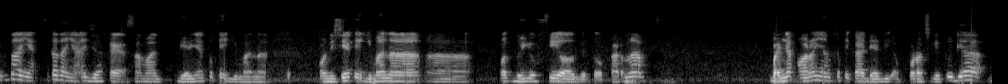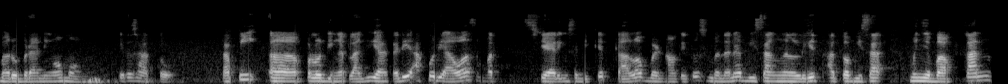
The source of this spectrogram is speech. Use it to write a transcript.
kita tanya, kita tanya aja kayak sama dianya tuh kayak gimana, kondisinya kayak gimana, uh, what do you feel gitu. Karena banyak orang yang ketika dia di approach gitu dia baru berani ngomong itu satu. Tapi uh, perlu diingat lagi ya, tadi aku di awal sempat sharing sedikit kalau burnout itu sebenarnya bisa ngelit atau bisa menyebabkan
